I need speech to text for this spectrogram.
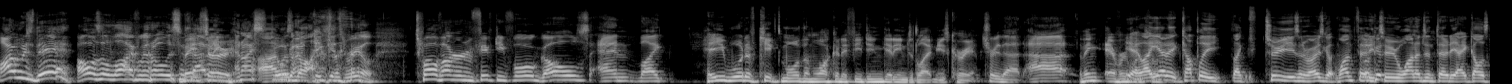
I was there. I was alive when all this was Me happening. too. And I I still was don't not. think it's real. 1,254 goals and like, He would have kicked more than Lockett if he didn't get injured late in his career. true that. Uh, I think everyone. Yeah, like he had a couple of like two years in a row. He's got 132, 138 goals.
